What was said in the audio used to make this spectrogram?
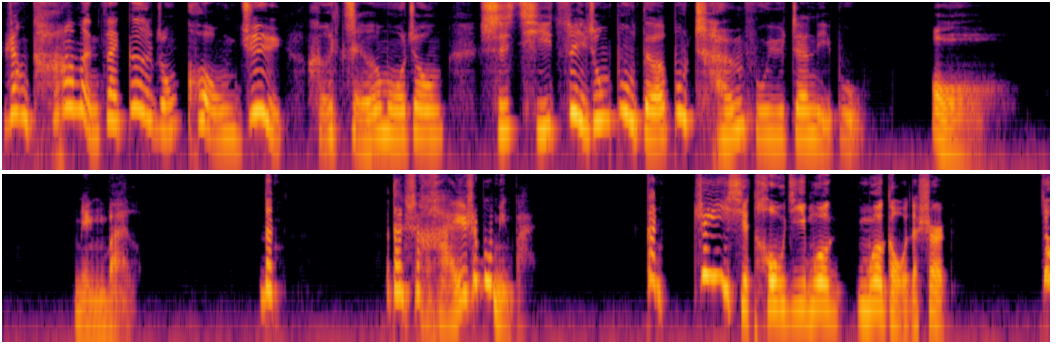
让他们在各种恐惧和折磨中，使其最终不得不臣服于真理部。哦，明白了。但，但是还是不明白，干这些偷鸡摸摸狗的事儿，要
